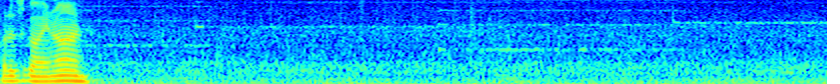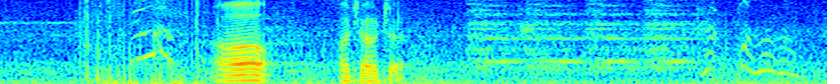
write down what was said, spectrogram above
What is going on? Oh, watch out, watch out. Ooh.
